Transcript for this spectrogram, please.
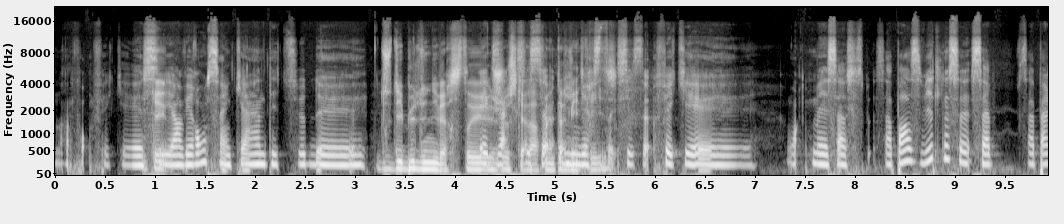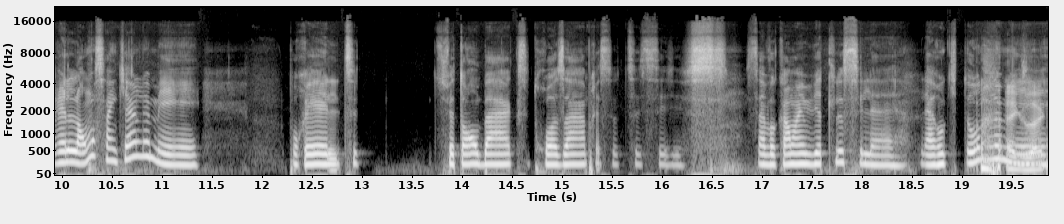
dans le fond. Fait que c'est environ cinq ans d'études. euh, Du début de l'université jusqu'à la ça, fin de ta maîtrise. C'est ça. Fait que, euh, ouais, mais ça, ça passe vite, là. Ça, ça, ça paraît long, cinq ans, là, mais pour elle, tu tu fais ton bac, c'est trois ans, après ça, tu sais, c'est- ça va quand même vite, là. C'est la, la roue qui tourne, là, mais Exact.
